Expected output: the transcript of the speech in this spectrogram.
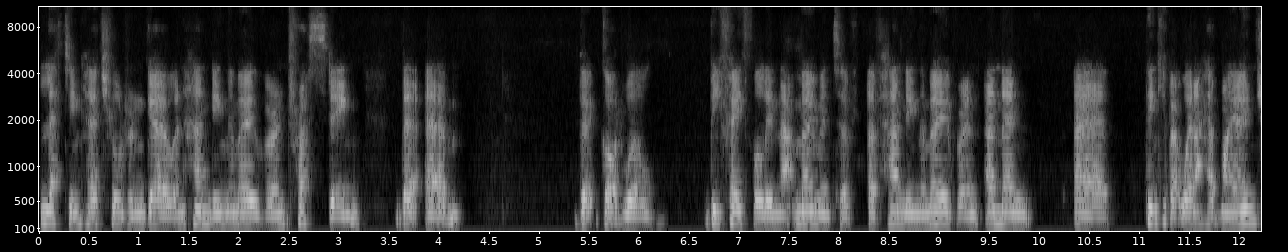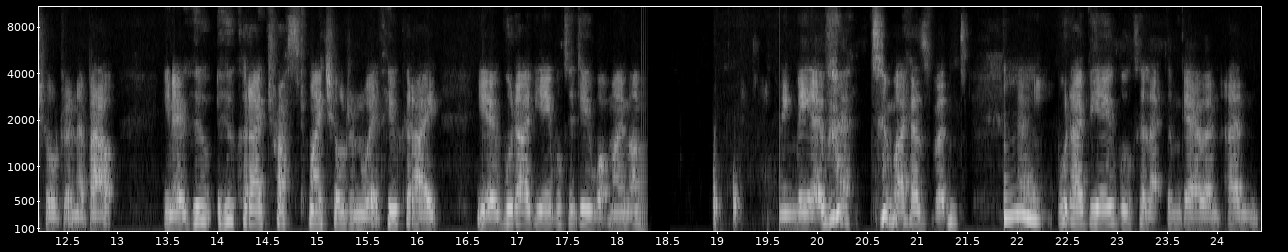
letting her children go and handing them over and trusting that um, that God will be faithful in that moment of, of handing them over. And, and then uh, thinking about when I had my own children about you know who who could I trust my children with? Who could I you know would I be able to do what my mum handing me over to my husband? Uh, would I be able to let them go? And and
